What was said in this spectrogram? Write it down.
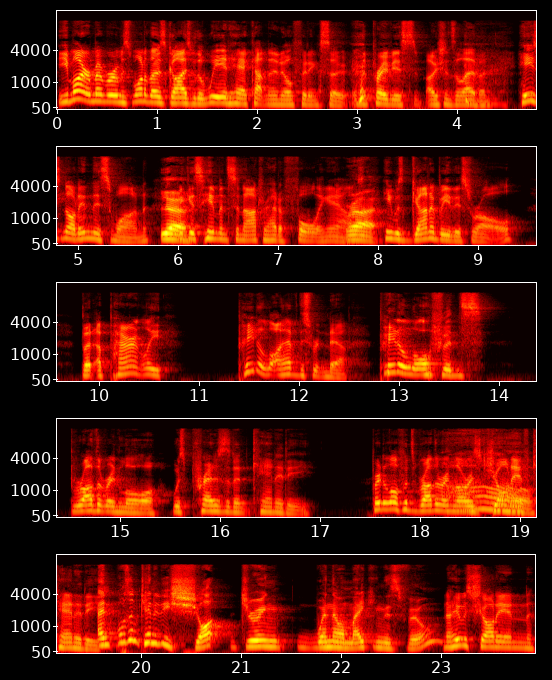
You might remember him as one of those guys with a weird haircut and an ill-fitting suit in the previous Ocean's Eleven. He's not in this one Yeah. because him and Sinatra had a falling out. Right. He was gonna be this role, but apparently Peter. Law- I have this written down. Peter Lawford's brother-in-law was President Kennedy. Peter Lawford's brother-in-law is John Oh. F. Kennedy. And wasn't Kennedy shot during when they were making this film? no, he was shot in.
